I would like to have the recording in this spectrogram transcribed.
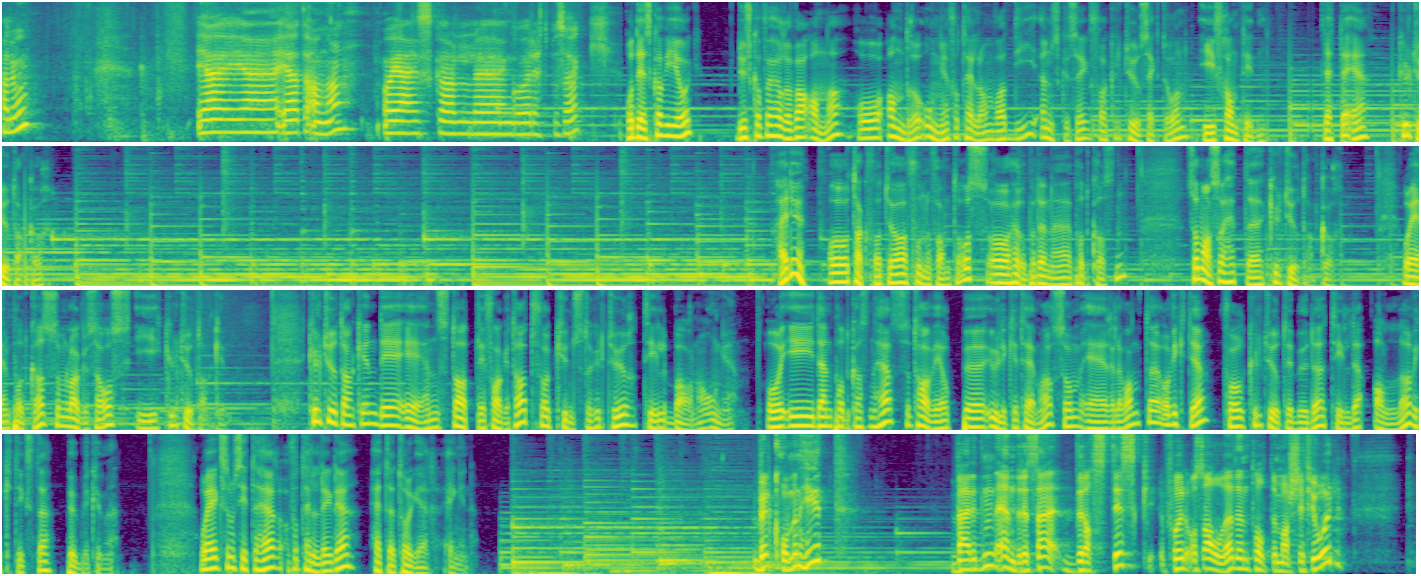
Hallo. Jeg, eh, jeg heter Anna, og jeg skal eh, gå rett på sak. Og det skal vi òg. Du skal få høre hva Anna og andre unge forteller om hva de ønsker seg fra kultursektoren i framtiden. Dette er Kulturtanker. Hei, du, og takk for at du har funnet fram til oss og hører på denne podkasten, som altså heter Kulturtanker, og er en podkast som lages av oss i Kulturtanken. Kulturtanken er en statlig fagetat for kunst og kultur til barn og unge. Og I denne podkasten tar vi opp uh, ulike temaer som er relevante og viktige for kulturtilbudet til det aller viktigste publikummet. Og jeg som sitter her og forteller deg det, heter Torgeir Engen. Velkommen hit. Verden endret seg drastisk for oss alle den 12. mars i fjor.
